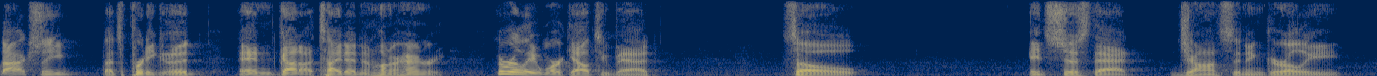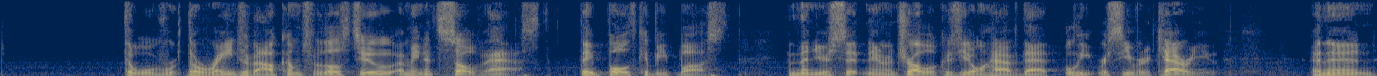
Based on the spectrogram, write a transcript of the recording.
Actually, that's pretty good. And got a tight end in Hunter Henry. It really didn't work out too bad. So it's just that Johnson and Gurley, the the range of outcomes for those two, I mean, it's so vast. They both could be bust. And then you're sitting there in trouble because you don't have that elite receiver to carry you. And then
